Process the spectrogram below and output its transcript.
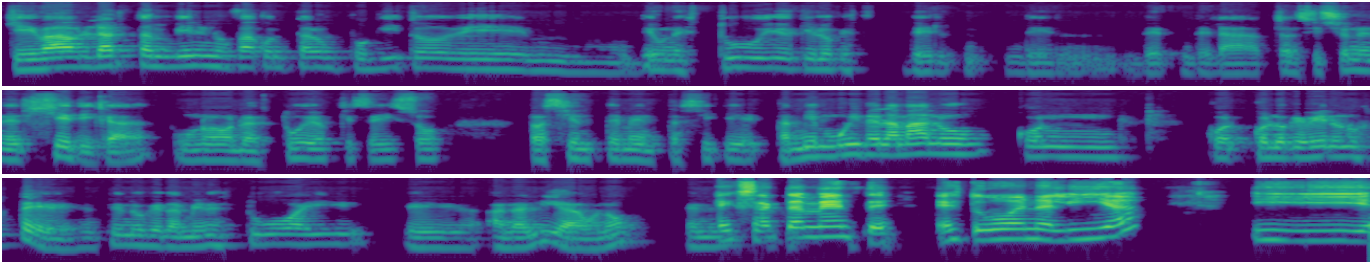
Que va a hablar también y nos va a contar un poquito de, de un estudio que lo que de, de la transición energética, uno de los estudios que se hizo recientemente. Así que también muy de la mano con con, con lo que vieron ustedes. Entiendo que también estuvo ahí eh, Analía, ¿o no? En el- Exactamente, estuvo en Alía y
